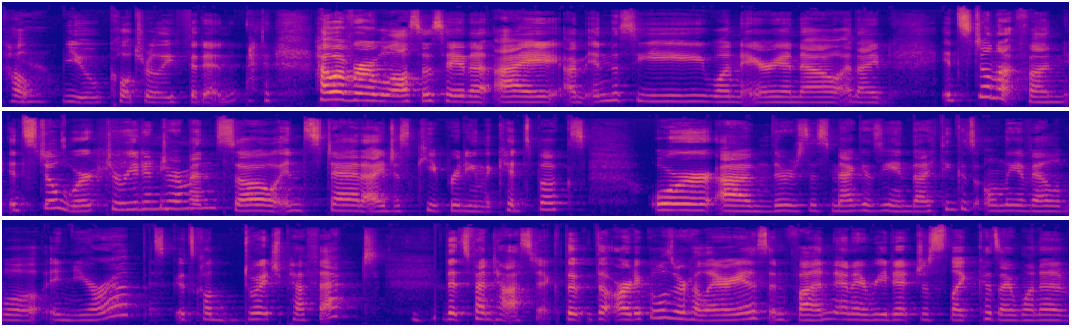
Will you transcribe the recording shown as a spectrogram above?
help yeah. you culturally fit in. However i will also say that i i'm in the c1 area now and i it's still not fun. It's still work to read in german so instead i just keep reading the kids books. Or um, there's this magazine that i think is only available in europe. It's, it's called deutsch perfekt that's fantastic. The the articles are hilarious and fun, and I read it just like because I want to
